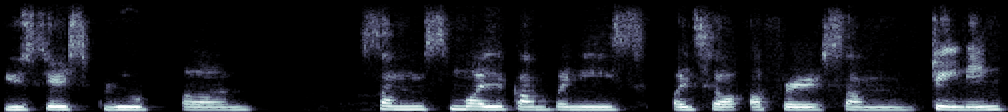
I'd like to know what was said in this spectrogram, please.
users group. Um, some small companies also offer some training,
